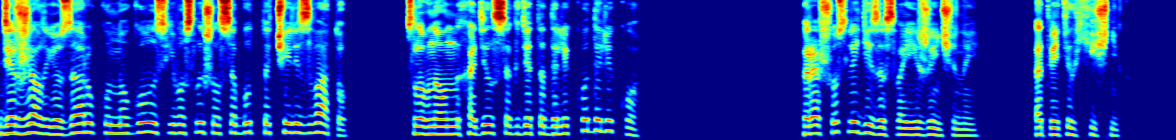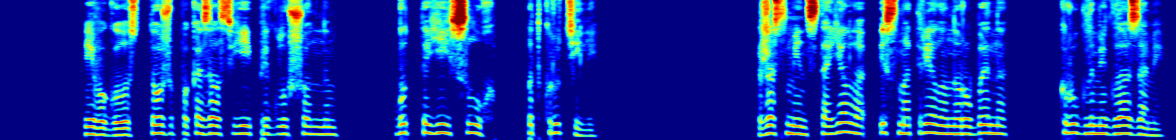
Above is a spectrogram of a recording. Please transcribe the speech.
держал ее за руку, но голос его слышался будто через вату, словно он находился где-то далеко-далеко. «Хорошо следи за своей женщиной», — ответил хищник. Его голос тоже показался ей приглушенным, будто ей слух подкрутили. Жасмин стояла и смотрела на Рубена круглыми глазами.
